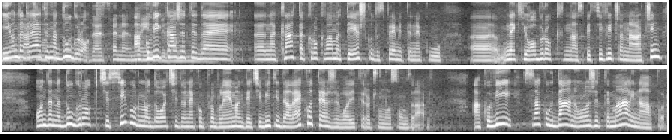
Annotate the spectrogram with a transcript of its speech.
I onda Vraćamo gledate na dug rok. Da je sve na, na Ako vi kažete da je e, na kratak rok vama teško da spremite neku, e, neki obrok na specifičan način, onda na dug rok će sigurno doći do nekog problema gde će biti daleko teže voditi računa o svom zdravlju. Ako vi svakog dana ulažete mali napor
